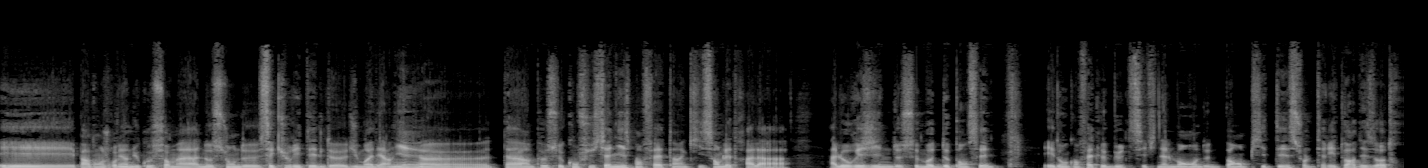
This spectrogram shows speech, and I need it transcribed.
Et pardon, je reviens du coup sur ma notion de sécurité du mois dernier. Euh, tu as un peu ce confucianisme en fait, hein, qui semble être à la à l'origine de ce mode de pensée. Et donc en fait, le but, c'est finalement de ne pas empiéter sur le territoire des autres,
